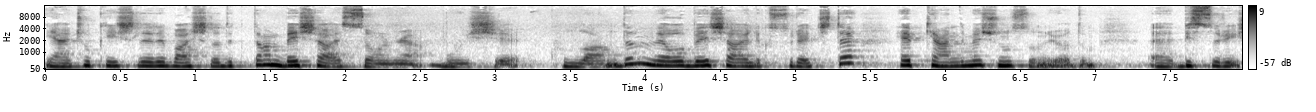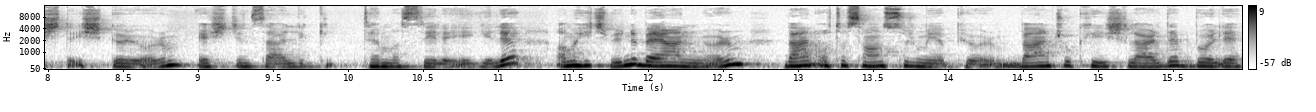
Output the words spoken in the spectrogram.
yani çok iyi işleri başladıktan 5 ay sonra bu işi kullandım ve o 5 aylık süreçte hep kendime şunu sunuyordum. E, bir sürü işte iş görüyorum eşcinsellik temasıyla ilgili ama hiçbirini beğenmiyorum. Ben otosansür mü yapıyorum? Ben çok iyi işlerde böyle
